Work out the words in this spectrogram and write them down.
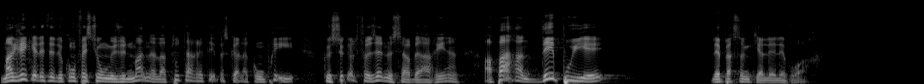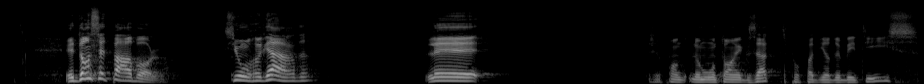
Malgré qu'elle était de confession musulmane, elle a tout arrêté parce qu'elle a compris que ce qu'elle faisait ne servait à rien, à part à dépouiller les personnes qui allaient les voir. Et dans cette parabole, si on regarde les... Je vais prendre le montant exact pour ne pas dire de bêtises.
